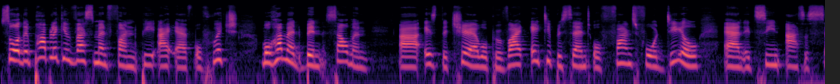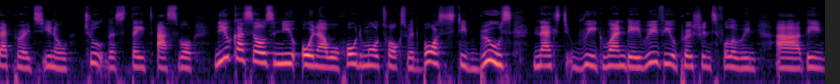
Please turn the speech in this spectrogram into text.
So the Public Investment Fund PIF, of which Mohammed bin Salman uh, is the chair will provide 80% of funds for deal and it's seen as a separate you know to the state as well. Newcastle's new owner will hold more talks with boss steve bruce next week when they review operations following uh, the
